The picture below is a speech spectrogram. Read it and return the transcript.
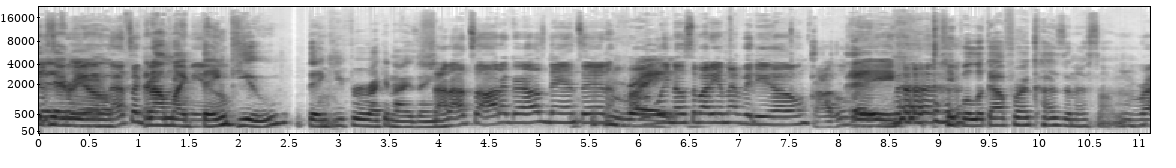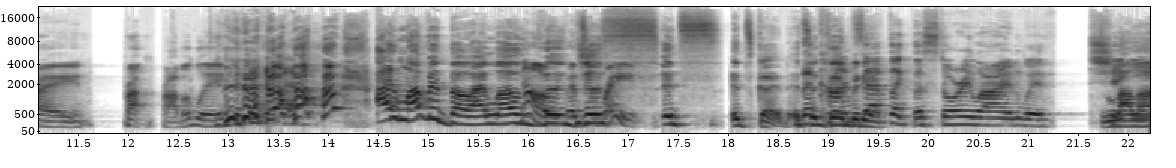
a cameo. That's a and I'm like, cameo. thank you, thank you for recognizing. Shout out to all the girls dancing. I Right. Probably know somebody in that video. Probably. Hey, keep a lookout for a cousin or something. Right. Pro- probably. I love it though. I love No, the it's just great. it's it's good. It's the a good video. concept, like the storyline with Shiggy, Lala.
